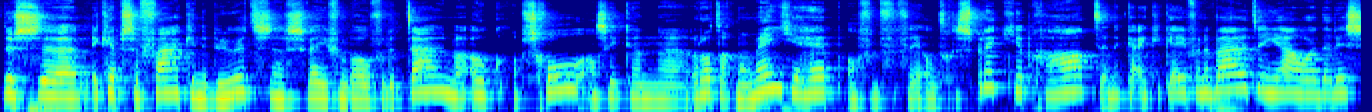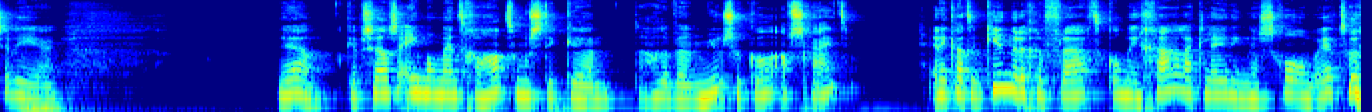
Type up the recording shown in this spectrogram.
Dus eh, ik heb ze vaak in de buurt. Ze zweven boven de tuin, maar ook op school. Als ik een eh rottig momentje heb of een vervelend gesprekje heb gehad. En dan kijk ik even naar buiten en ja hoor, daar is ze weer. Ja, ik heb zelfs één moment gehad. Moest ik, toen hadden we een musical afscheid. En ik had de kinderen gevraagd, kom in gala kleding naar school. Maar toen,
